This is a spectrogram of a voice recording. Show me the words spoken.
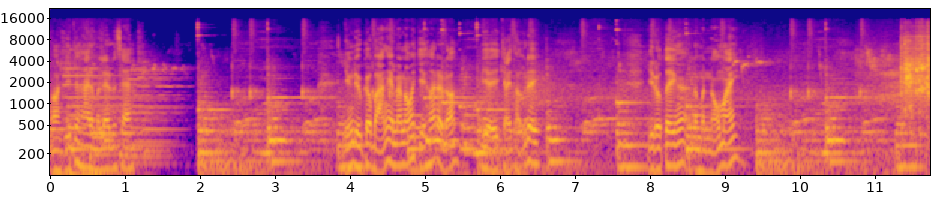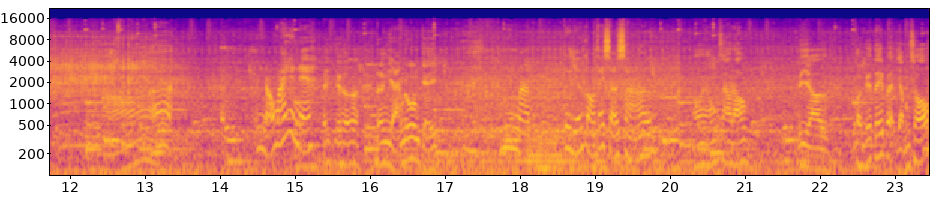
Rồi, việc thứ hai là mình leo lên xe. Những điều cơ bản em đã nói chị hết rồi đó. Bây giờ chạy thử đi. Việc đầu tiên á, là mình nổ máy. Nổ máy rồi nè. Thấy chưa? Đơn giản đúng không chị? Nhưng mà tôi vẫn còn thấy sợ sợ. Thôi không sao đâu. Bây giờ phần kế tiếp dặm số.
